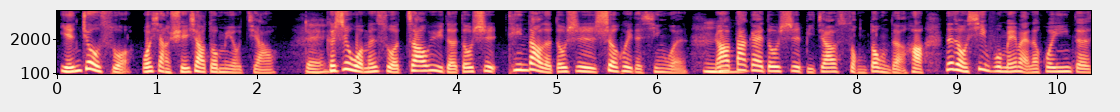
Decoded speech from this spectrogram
研究所，我想学校都没有教。对，可是我们所遭遇的都是听到的都是社会的新闻，嗯、然后大概都是比较耸动的哈，那种幸福美满的婚姻的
